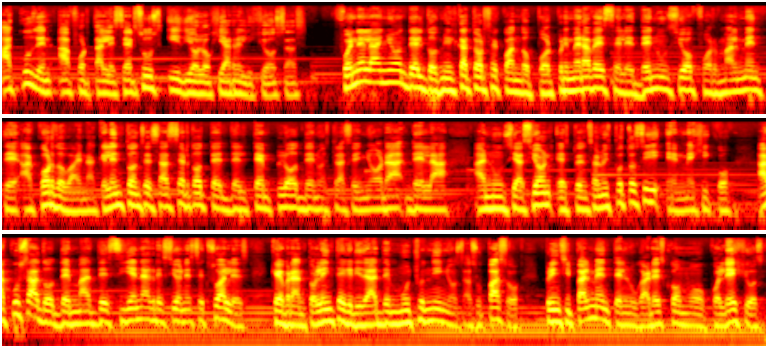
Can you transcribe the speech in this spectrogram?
acuden a fortalecer sus ideologías religiosas. Fue en el año del 2014 cuando por primera vez se le denunció formalmente a Córdoba, en aquel entonces sacerdote del templo de Nuestra Señora de la Anunciación, esto en San Luis Potosí, en México, acusado de más de 100 agresiones sexuales, quebrantó la integridad de muchos niños a su paso, principalmente en lugares como colegios,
